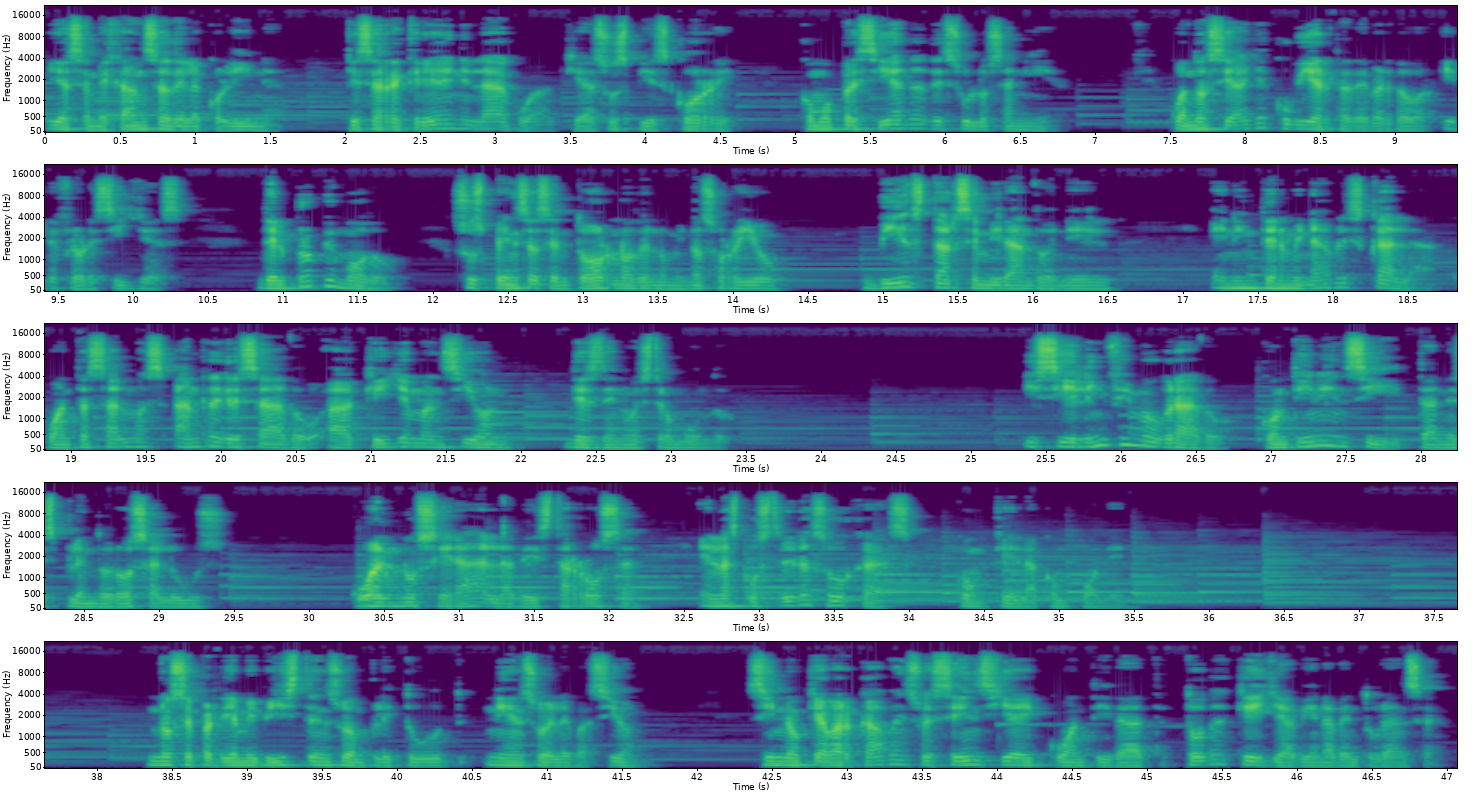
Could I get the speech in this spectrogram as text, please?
y a semejanza de la colina que se recrea en el agua que a sus pies corre como preciada de su lozanía, cuando se halla cubierta de verdor y de florecillas, del propio modo, suspensas en torno del luminoso río, vi estarse mirando en él en interminable escala cuantas almas han regresado a aquella mansión desde nuestro mundo. Y si el ínfimo grado contiene en sí tan esplendorosa luz, ¿cuál no será la de esta rosa en las postreras hojas con que la componen? No se perdía mi vista en su amplitud ni en su elevación, sino que abarcaba en su esencia y cuantidad toda aquella bienaventuranza.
